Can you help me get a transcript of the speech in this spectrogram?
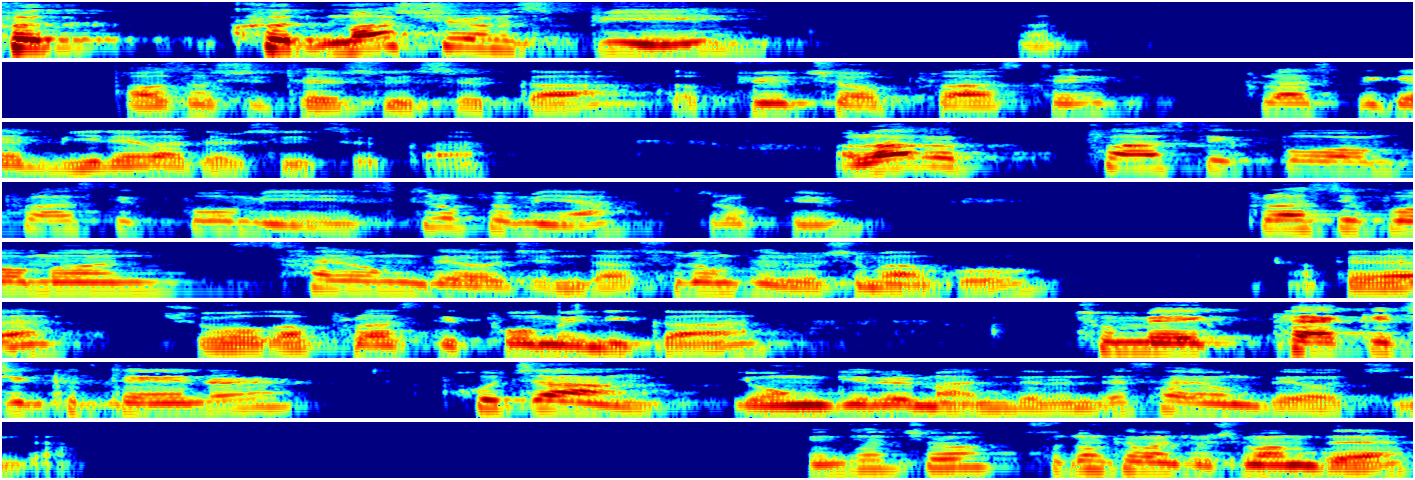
Could could mushrooms be 어, 버섯이 될 수 있을까? The future of plastic 플라스틱의 미래가 될 수 있을까? A lot of plastic foam, plastic foam이 스티로폼이야, 스티로폼. 플라스틱 폼은 사용되어진다. 수동태 조심하고 앞에 주어가 플라스틱 폼이니까 to make packaging container 포장 용기를 만드는데 사용되어진다. 괜찮죠? 수동태만 조심하면 돼.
